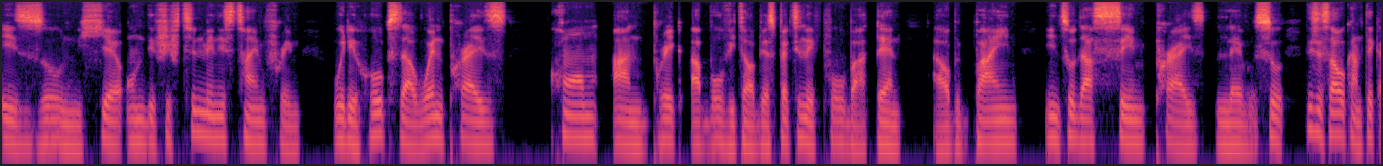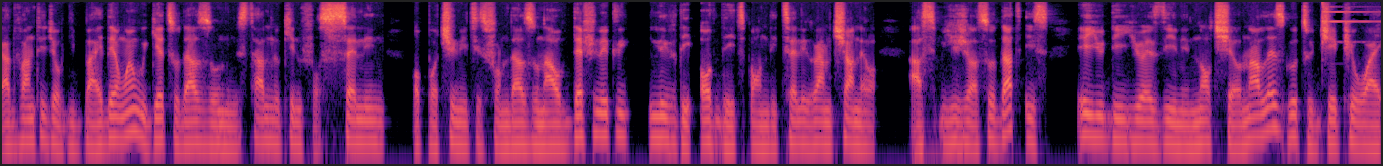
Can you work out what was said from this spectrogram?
a zone here on the 15 minutes time frame with the hopes that when price come and break above it, I'll be expecting a pullback. Then I'll be buying into that same price level. So this is how we can take advantage of the buy. Then when we get to that zone, we start looking for selling opportunities from that zone. I'll definitely leave the updates on the Telegram channel as usual. So that is AUD USD in a nutshell. Now let's go to JPY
